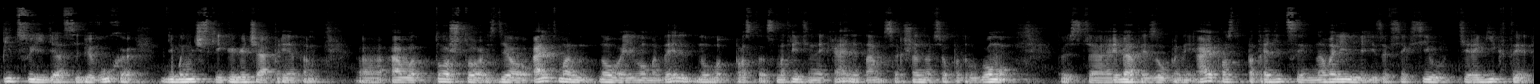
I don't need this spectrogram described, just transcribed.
пиццу едят себе в ухо, демонический гагача при этом. А, а вот то, что сделал Альтман, новая его модель, ну вот просто смотрите на экране, там совершенно все по-другому. То есть э, ребята из OpenAI просто по традиции навалили изо всех сил терагикты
